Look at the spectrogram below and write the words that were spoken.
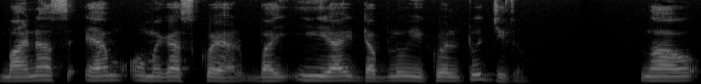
minus m omega square by ei w equal to 0. Now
